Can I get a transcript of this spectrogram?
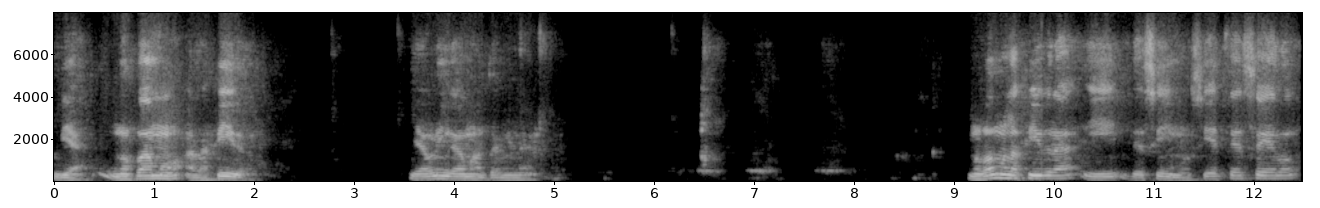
Ya, nos vamos a la fibra. Y ahora vamos a terminar. Nos vamos a la fibra y decimos, si este es 0,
